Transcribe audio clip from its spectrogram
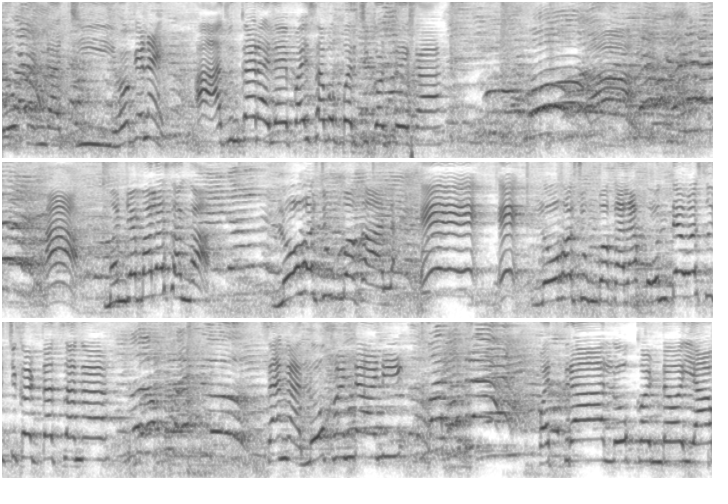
लोखंडाची. हो की नाही? हा, अजून काय राहिलंय? पैसा बघ बरं चिकटतोय का? हा म्हणजे मला सांगा लोह चुंबकाला ए ए, ए लोह चुंबकाला कोणत्या वस्तू चिकटतात सांगा? सांगा लोखंड आणि पत्रा लोखंड या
